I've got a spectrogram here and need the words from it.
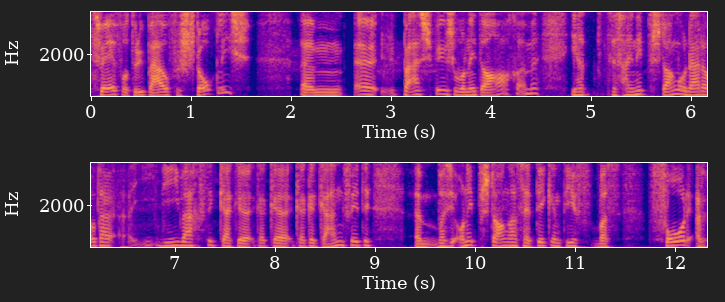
zwei von drei Bällen verstoggelst, ähm, äh, Pässe spielst, die nicht ankommen. Ich hab, das habe ich nicht verstanden. Und dann auch die Einwechslung gegen, gegen, gegen Genf wieder. Ähm, was ich auch nicht verstanden habe, es hat irgendwie was vor, also,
